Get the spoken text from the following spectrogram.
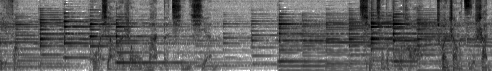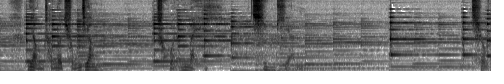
微风拨响了柔曼的琴弦，青青的葡萄穿上了紫衫，酿成了琼浆。纯美清甜，秋天，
